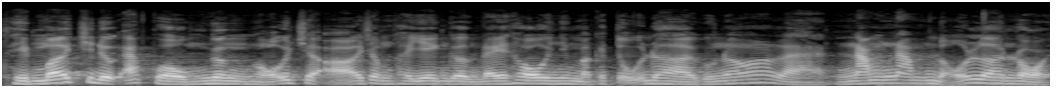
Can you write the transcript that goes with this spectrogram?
thì mới chỉ được Apple ngừng hỗ trợ trong thời gian gần đây thôi nhưng mà cái tuổi đời của nó là 5 năm đổ lên rồi.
